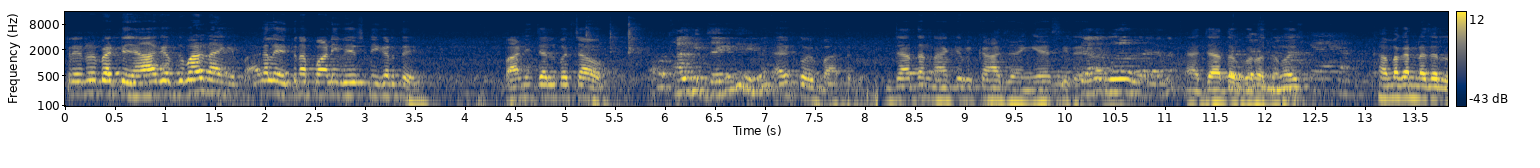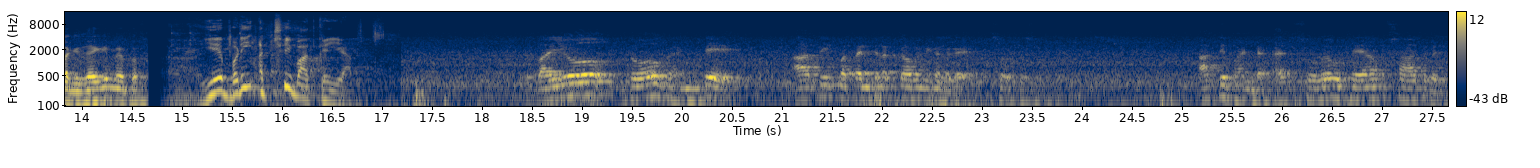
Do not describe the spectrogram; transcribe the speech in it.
ट्रेन में बैठ के यहाँ आके अब दोबारा नहाएँगे। पागल है इतना पानी वेस्ट नहीं करते। पानी जल बचाओ। अब खाल खींच जाएगी नहीं ना? अरे कोई बात नहीं। ज़्यादा नहा के भी कहा जाएँगे ऐसे ज़्यादा रहे हो जाएगा ना? हाँ, ज़्यादा बुरा हो जाऊँगा। हम अगर नज़र लग जाएगी मेरे को। ये बड़ी अच्छी बात कही आप। भाइयों दो घंटे आते ही पता नहीं चला कब निकल गए। सोते सोते। आते भंड ऐसे सुबह उठे हम सात बजे।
